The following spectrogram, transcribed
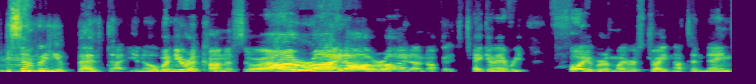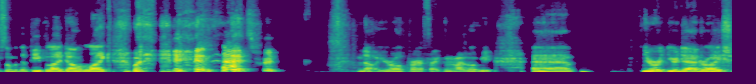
It's not really about that, you know. When you're a connoisseur, all right, all right, I'm not. It's taking every fiber of my restraint not to name some of the people I don't like. No, you're all perfect, and I love you. Uh, you're you're dead right,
